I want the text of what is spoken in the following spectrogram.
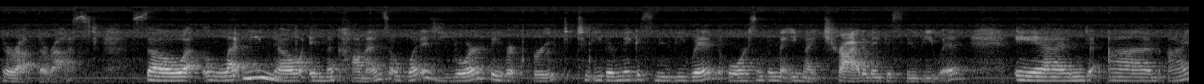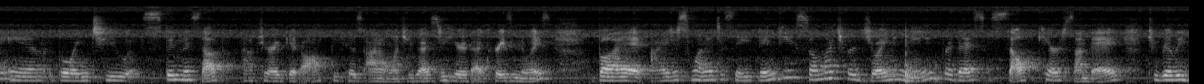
throughout the rest. So let me know in the comments what is your favorite fruit to either make a smoothie with or something that you might try to make a smoothie with. And um, I am going to spin this up after I get off because I don't want you guys to hear that crazy noise. But I just wanted to say thank you so much for joining me for this self-care Sunday to really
